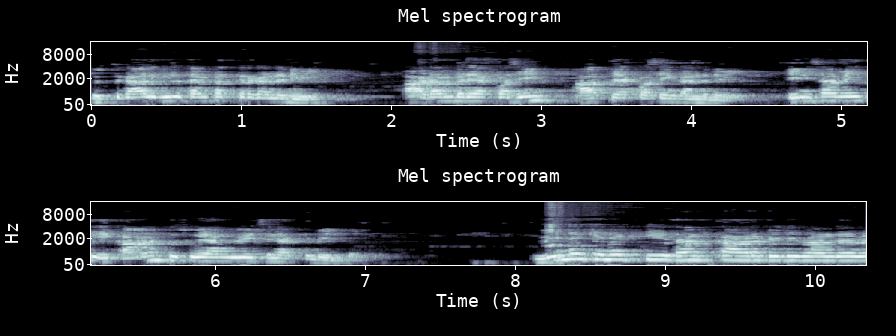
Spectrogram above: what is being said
පුස්තකාලේ ගිහලා තැම්පත් කරගන්න නෙවෙයි. ආඩම්බරයක් වශයෙන් ආත්මයක් වශයෙන් ගන්න නෙවෙයි. ඒ නිසා මේක ඒකාන්ත සෝයං විවේචනයක් වෙන්නේ. වෙන කෙනෙක්ගේ සංස්කාර පිළිබඳව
